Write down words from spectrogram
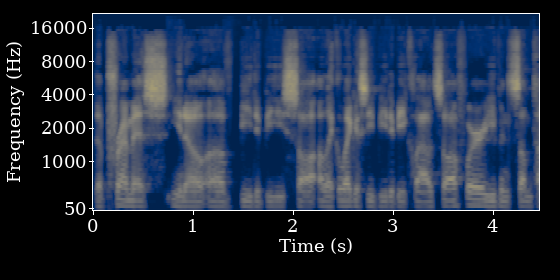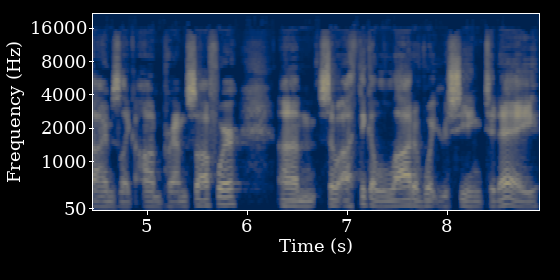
the premise, you know, of B2B so like legacy B2B cloud software, even sometimes like on-prem software. Um, so I think a lot of what you're seeing today,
